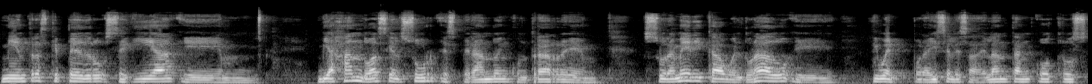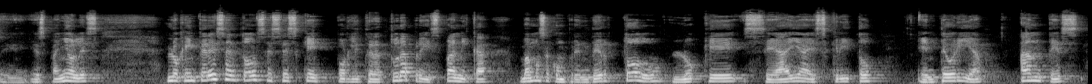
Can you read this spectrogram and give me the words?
mientras que Pedro seguía eh, viajando hacia el sur esperando encontrar eh, Suramérica o El Dorado, eh, y bueno, por ahí se les adelantan otros eh, españoles. Lo que interesa entonces es que por literatura prehispánica vamos a comprender todo lo que se haya escrito en teoría antes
